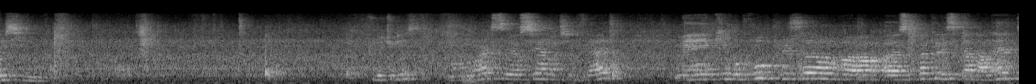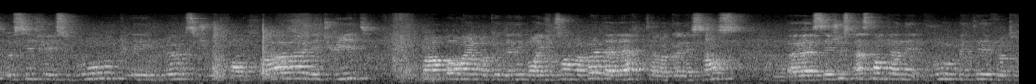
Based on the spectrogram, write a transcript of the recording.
aussi? Tu l'utilises? Moi, c'est aussi un outil veille, mais qui regroupe plusieurs. Euh, euh, c'est pas que les sites internet, aussi Facebook, les blogs, si je ne me trompe pas, les tweets. Par rapport à une requête donnée, bon, il ne vous envoie pas d'alerte à ma connaissance. Euh, c'est juste instantané. Vous mettez votre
